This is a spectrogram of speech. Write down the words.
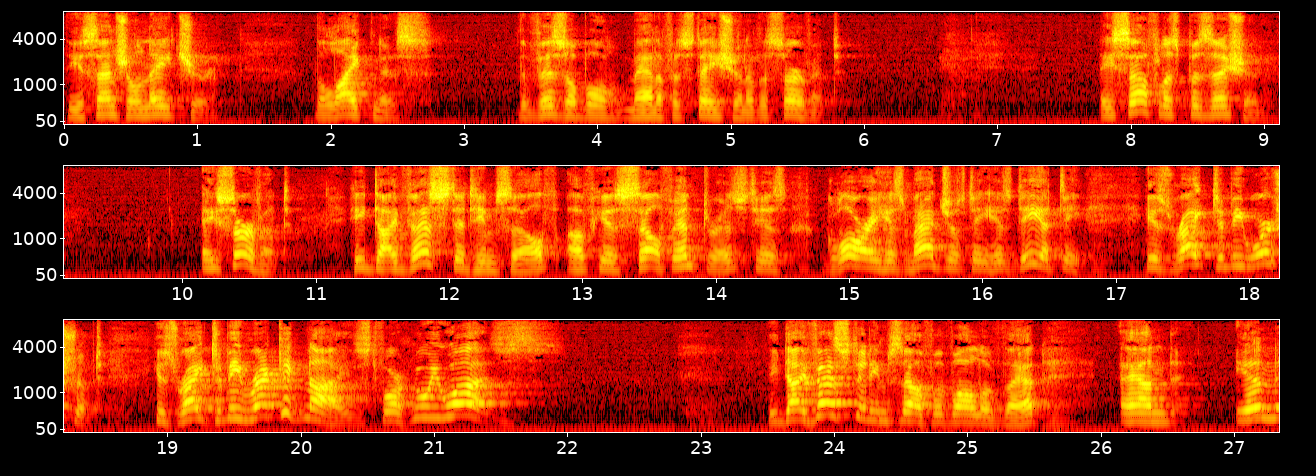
The essential nature, the likeness, the visible manifestation of a servant. A selfless position a servant. He divested himself of his self interest, his glory, his majesty, his deity, his right to be worshiped, his right to be recognized for who he was. He divested himself of all of that, and in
